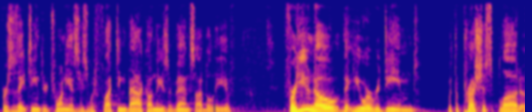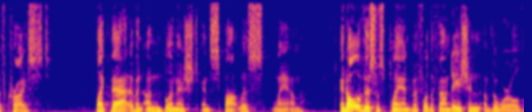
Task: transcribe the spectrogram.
verses 18 through 20 as he's reflecting back on these events, I believe, for you know that you were redeemed with the precious blood of Christ, like that of an unblemished and spotless lamb. And all of this was planned before the foundation of the world.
